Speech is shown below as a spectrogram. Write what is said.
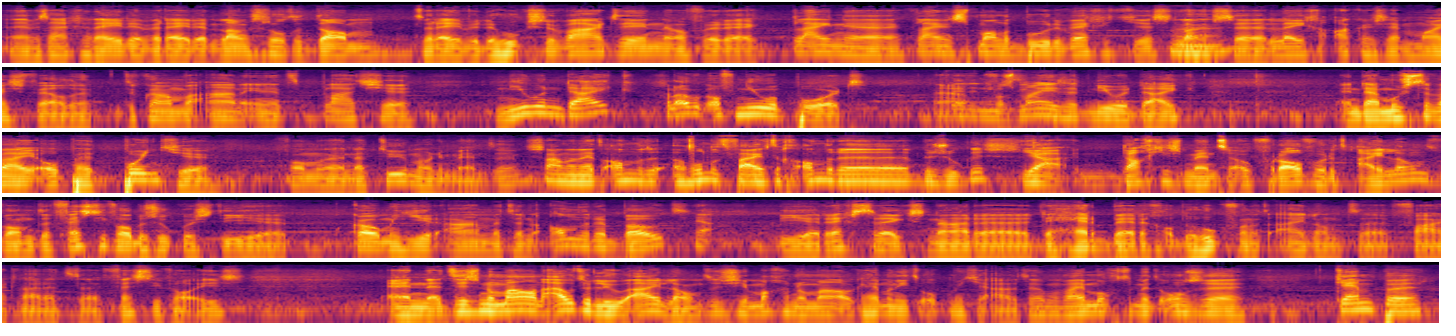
En we zijn gereden. We reden langs Rotterdam. Toen reden we de Hoekse Waard in. Over eh, kleine, kleine smalle boerenweggetjes. Ja. Langs eh, lege akkers en maisvelden. Toen kwamen we aan in het plaatsje Nieuwendijk. Geloof ik. Of Nieuwepoort. Nou, volgens mij is het Nieuwendijk. En daar moesten wij op het pontje van eh, Natuurmonumenten. Samen met andere, 150 andere bezoekers. Ja, dagjesmensen ook vooral voor het eiland. Want de festivalbezoekers die komen hier aan met een andere boot. Ja. Die rechtstreeks naar eh, de herberg op de hoek van het eiland eh, vaart waar het eh, festival is. En het is normaal een autoluw eiland, dus je mag er normaal ook helemaal niet op met je auto. Maar wij mochten met onze camper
